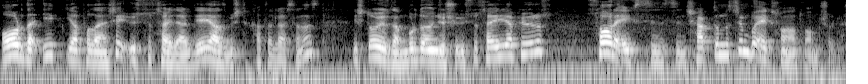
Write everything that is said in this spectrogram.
Orada ilk yapılan şey üstü sayılar diye yazmıştık hatırlarsanız. İşte o yüzden burada önce şu üstü sayıyı yapıyoruz. Sonra eksisini çarptığımız için bu eksi 16 olmuş oluyor.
